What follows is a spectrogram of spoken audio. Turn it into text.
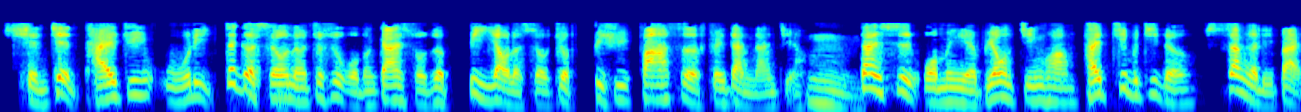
显见台军无力。这个时候呢，就是我们刚才所说的必要的时候，就必须发射飞弹拦截。嗯，但是我们也不用惊慌，还记不记得上个礼拜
